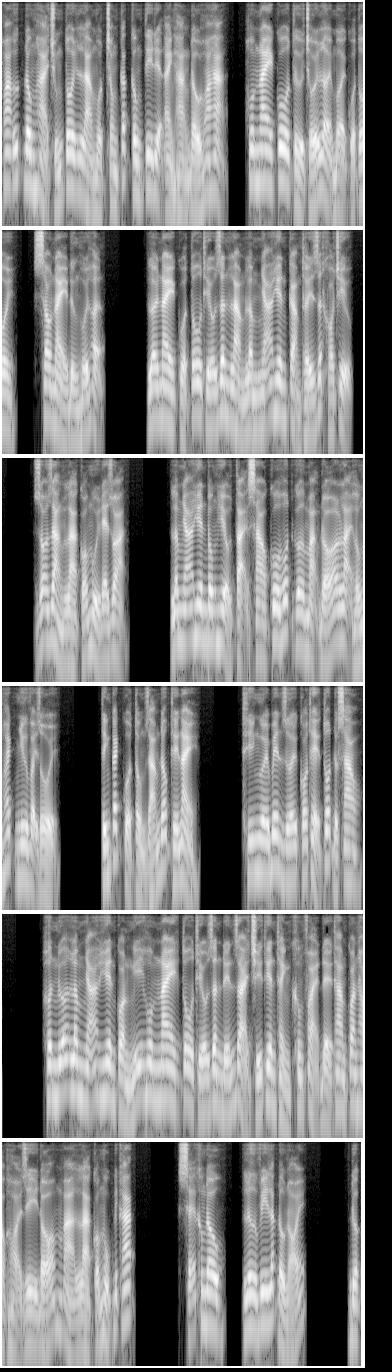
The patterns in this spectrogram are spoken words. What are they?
Hoa ước đông hải chúng tôi là một trong các công ty điện ảnh hàng đầu hoa hạ. Hôm nay cô từ chối lời mời của tôi, sau này đừng hối hận. Lời này của tô thiếu dân làm lâm nhã hiên cảm thấy rất khó chịu. Rõ ràng là có mùi đe dọa. Lâm nhã hiên bông hiểu tại sao cô hốt gơ mạng đó lại hống hách như vậy rồi. Tính cách của tổng giám đốc thế này, thì người bên dưới có thể tốt được sao? Hơn nữa lâm nhã hiên còn nghĩ hôm nay tô thiếu dân đến giải trí thiên thành không phải để tham quan học hỏi gì đó mà là có mục đích khác. Sẽ không đâu, lư vi lắc đầu nói. Được,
